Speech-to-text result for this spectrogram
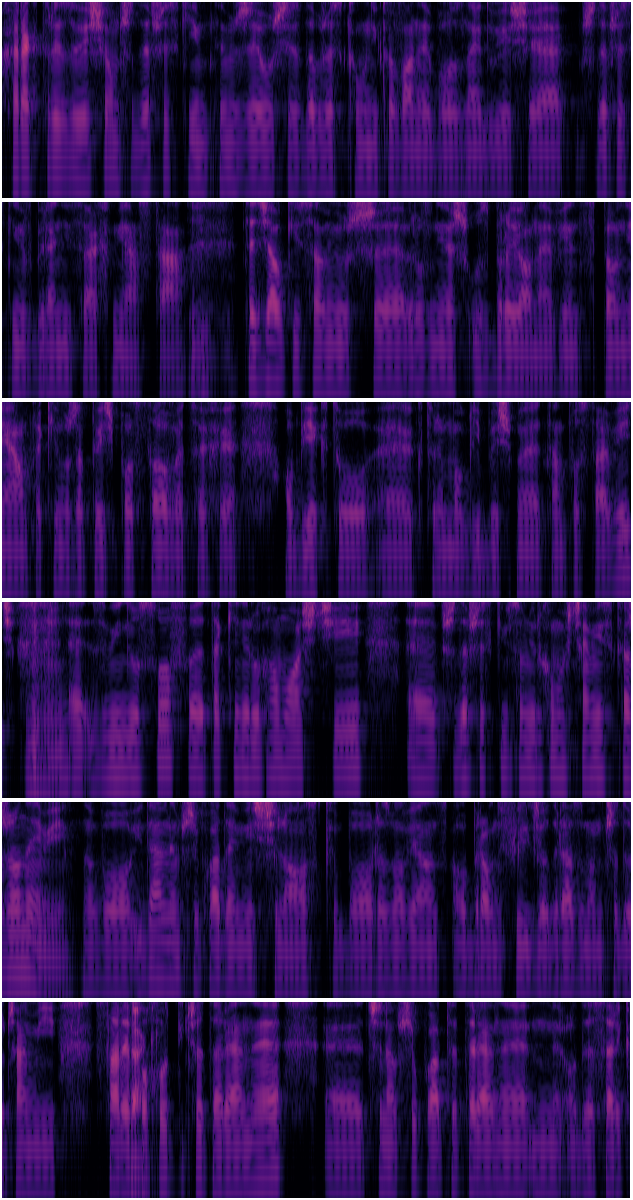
Charakteryzuje się przede wszystkim tym, że już jest dobrze skomunikowany, bo znajduje się przede wszystkim w granicach miasta. Te działki są już e, również uzbrojone, więc spełniają takie, można powiedzieć, podstawowe cechy obiektu, e, który moglibyśmy tam postawić. E, Z minusów takie nieruchomości przede wszystkim są nieruchomościami skażonymi, no bo idealnym przykładem jest Śląsk, bo rozmawiając o Brownfieldzie od razu mam przed oczami stare Tak. pochotnicze tereny, czy na przykład tereny mm, ODSRK,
